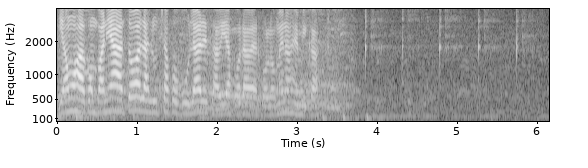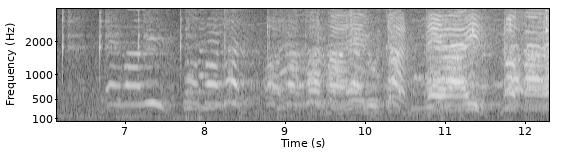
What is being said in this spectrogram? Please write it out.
Y vamos a acompañar a todas las luchas populares habidas por haber, por lo menos en mi caso. Estoy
